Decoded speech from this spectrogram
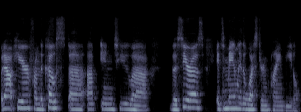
But out here from the coast uh, up into uh, the Sierras, it's mainly the western pine beetle.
